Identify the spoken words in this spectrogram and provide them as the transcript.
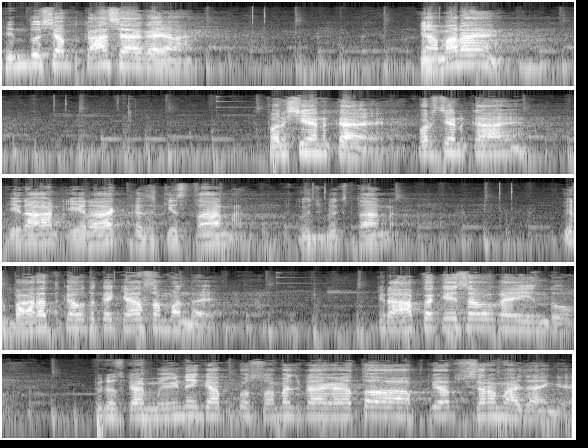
हिंदू शब्द कहां से आ गया ये हमारा है पर्शियन का है पर्शियन का है ईरान इराक कजाकिस्तान उज्बेकिस्तान फिर भारत का उधर का क्या संबंध है फिर आपका कैसा होगा ये हिंदू फिर उसका मीनिंग आपको समझ में आएगा तो आपके आप शर्म आ जाएंगे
